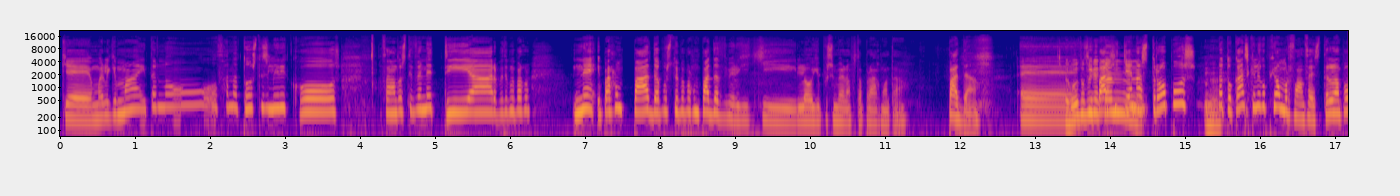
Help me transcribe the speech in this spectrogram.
και μου έλεγε μα ήταν ο θάνατός της λυρικός, ο θάνατος στη Βενετία, ρε παιδί μου υπάρχουν... Ναι, υπάρχουν πάντα, όπως το είπα, υπάρχουν πάντα δημιουργικοί λόγοι που συμβαίνουν αυτά τα πράγματα. Πάντα. Ε, Εγώ το και βρήκα υπάρχει καν- και ένας τρόπος Ναι. να το κάνεις και λίγο πιο όμορφο αν θες. Θέλω να πω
